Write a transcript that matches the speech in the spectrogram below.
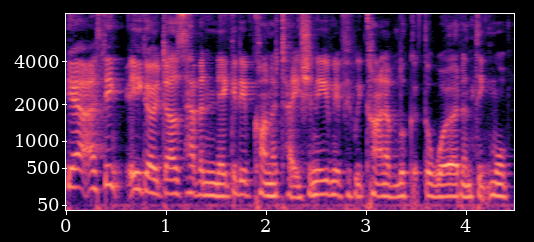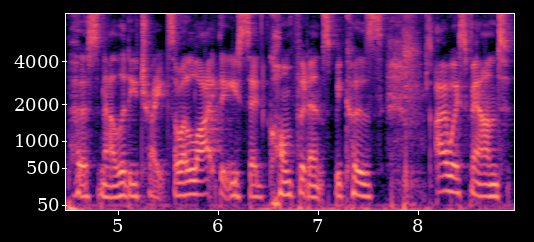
Yeah, I think ego does have a negative connotation, even if we kind of look at the word and think more personality traits. So I like that you said confidence because I always found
